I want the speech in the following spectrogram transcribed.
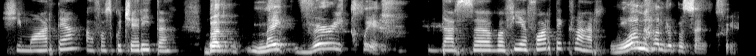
și moartea a fost cucerită. But make very clear, Dar să vă fie foarte clar, 100% clear,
